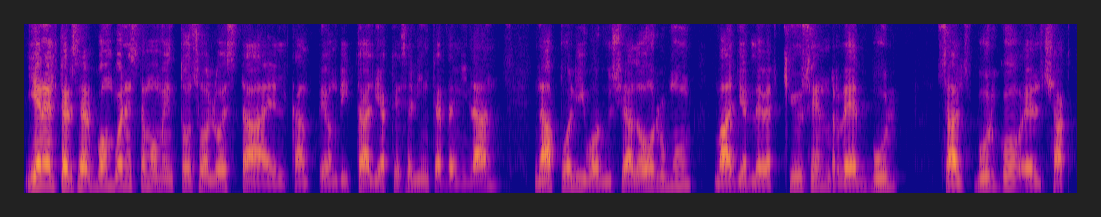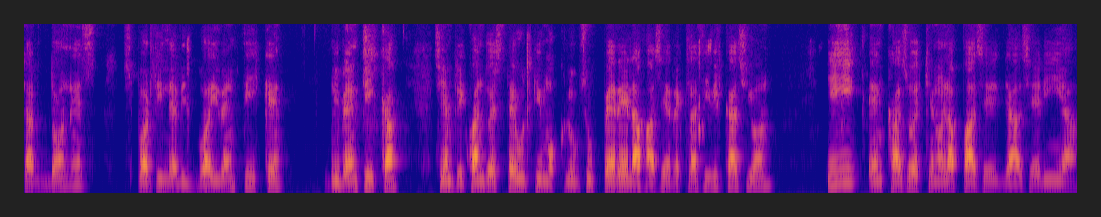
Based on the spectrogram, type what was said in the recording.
Y en el tercer bombo en este momento solo está el campeón de Italia, que es el Inter de Milán, Napoli, Borussia Dortmund, Bayer Leverkusen, Red Bull, Salzburgo, el Shakhtar Donetsk, Sporting de Lisboa y Benfica, y Benfica, siempre y cuando este último club supere la fase de reclasificación y en caso de que no la pase ya sería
